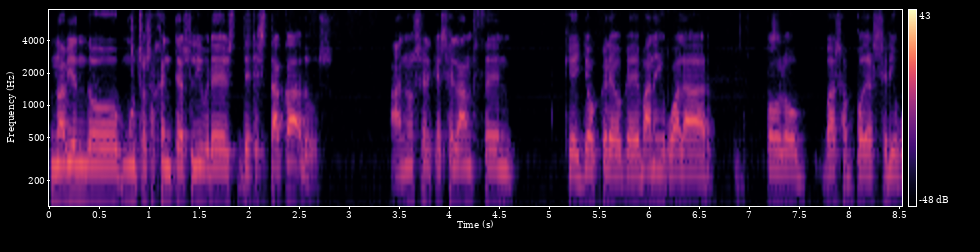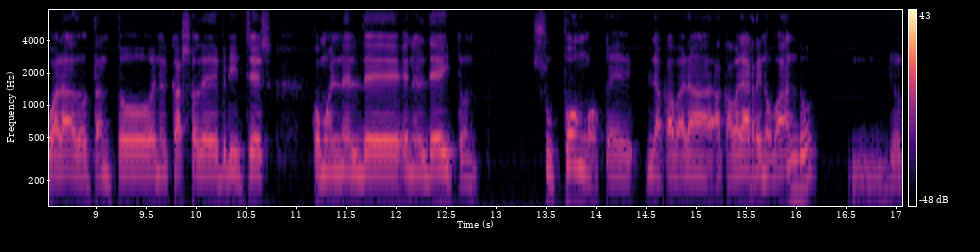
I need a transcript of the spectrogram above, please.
No habiendo muchos agentes libres destacados, a no ser que se lancen, que yo creo que van a igualar, todo lo vas a poder ser igualado, tanto en el caso de Bridges como en el de, en el de Ayton. Supongo que le acabará, acabará renovando, yo,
